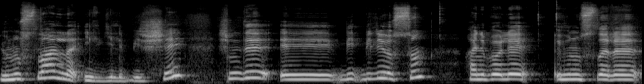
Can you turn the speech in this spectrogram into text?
yunuslarla ilgili bir şey. Şimdi e, bi- biliyorsun hani böyle yunusları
